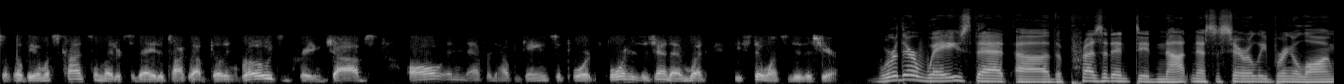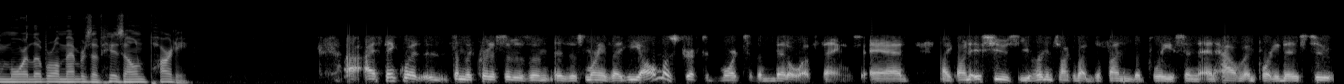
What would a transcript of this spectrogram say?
So he'll be in Wisconsin later today to talk about building roads and creating jobs, all in an effort to help gain support for his agenda and what he still wants to do this year were there ways that uh, the president did not necessarily bring along more liberal members of his own party? I think what some of the criticism is this morning is that he almost drifted more to the middle of things. And like on issues, you heard him talk about defunding the police and, and how important it is to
